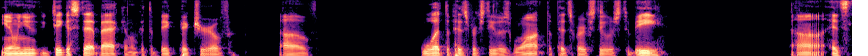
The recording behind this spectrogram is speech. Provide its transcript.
you know, when you, you take a step back and look at the big picture of of what the Pittsburgh Steelers want the Pittsburgh Steelers to be, uh, it's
